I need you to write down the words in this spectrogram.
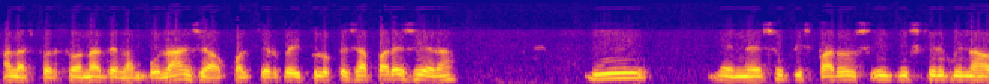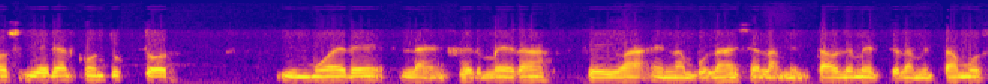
a las personas de la ambulancia o cualquier vehículo que se apareciera. Y en esos disparos indiscriminados hiere al conductor y muere la enfermera que iba en la ambulancia lamentablemente. Lamentamos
